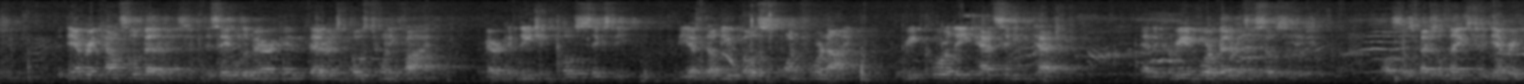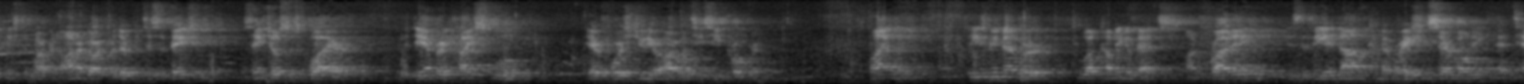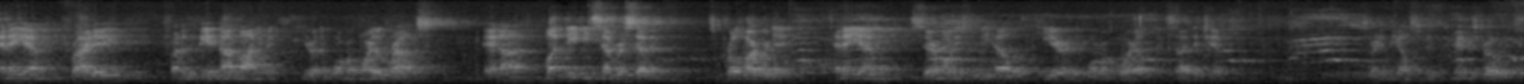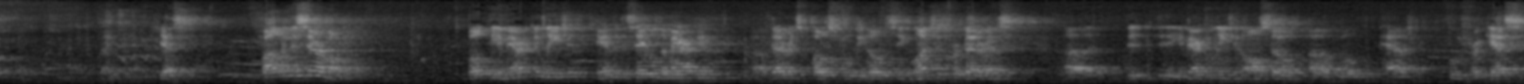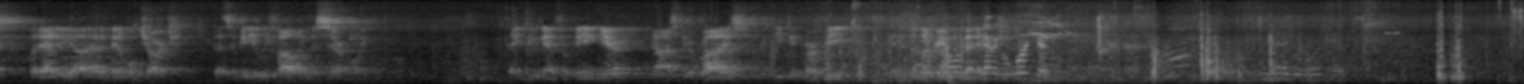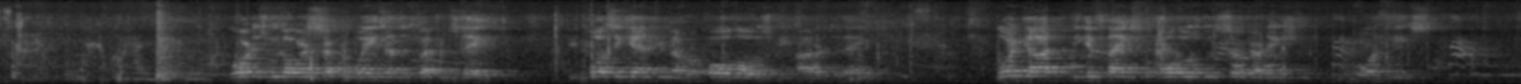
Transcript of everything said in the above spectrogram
the Danbury Council of Veterans, Disabled American Veterans Post 25, American Legion Post 60, VFW Post 149, Marine Corps League Hat City Detachment, and the Korean War Veterans Association. Also, special thanks to the Danbury Police Department Honor Guard for their participation, St. Joseph's Choir, the Danbury High School Air Force Junior ROTC program. Finally, please remember two upcoming events. On Friday is the Vietnam commemoration ceremony at 10 a.m. Friday in front of the Vietnam Monument here on the War Memorial Grounds. And on Monday, December 7th, it's Pearl Harbor Day. 10 a.m. Ceremonies will be held here at the War Memorial inside the gym. Is there anything else, Commander Strode? Thank you. Yes. Following the ceremony, both the American Legion and the Disabled American uh, Veterans Post will be hosting lunches for veterans. Uh, The the American Legion also uh, will have food for guests, but at a uh, at a minimal charge. That's immediately following this ceremony. Thank you again for being here. Now I ask you to rise Deacon Murphy in the delivery of the You gotta go benediction. work it. You gotta go work it. Lord, as we go our separate ways on this Veterans Day, we pause again to remember all those we honor today. Lord God, we give thanks for all those who have served our nation in war and peace.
